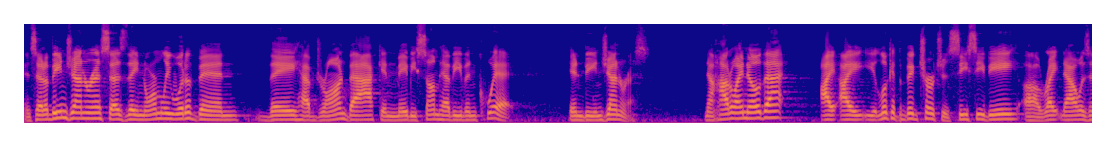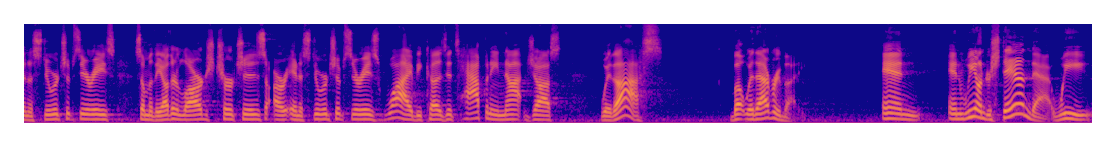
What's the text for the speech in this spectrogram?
Instead of being generous as they normally would have been, they have drawn back, and maybe some have even quit in being generous. Now, how do I know that? I, I look at the big churches. CCV uh, right now is in a stewardship series. Some of the other large churches are in a stewardship series. Why? Because it's happening not just with us, but with everybody. And, and we understand that. We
